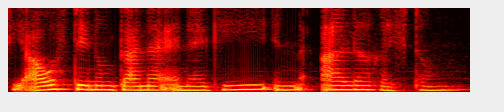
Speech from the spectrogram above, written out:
die Ausdehnung deiner Energie in alle Richtungen.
